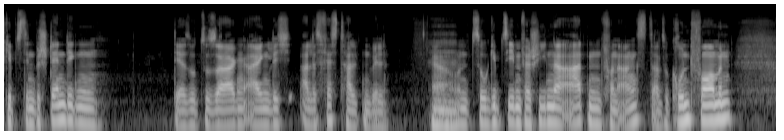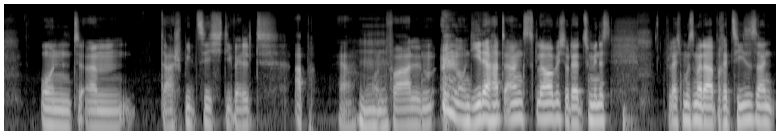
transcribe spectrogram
gibt es den Beständigen, der sozusagen eigentlich alles festhalten will. Ja, mhm. Und so gibt es eben verschiedene Arten von Angst, also Grundformen. Und ähm, da spielt sich die Welt ab. Ja. Mhm. Und vor allem, und jeder hat Angst, glaube ich, oder zumindest, vielleicht muss man da präzise sein,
